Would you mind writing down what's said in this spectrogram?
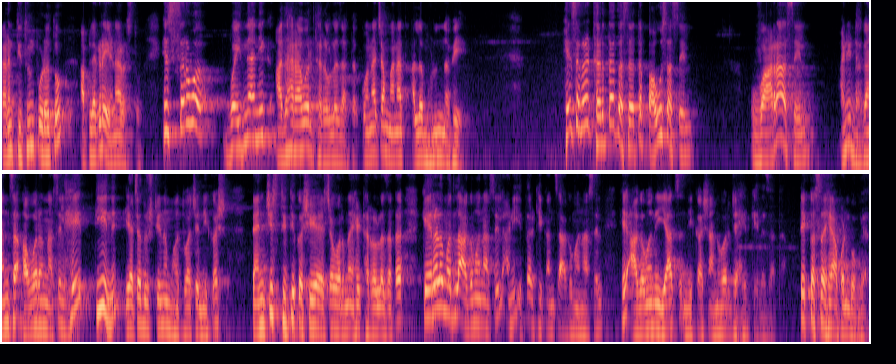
कारण तिथून पुढं तो आपल्याकडे येणार असतो. हे सर्व वैज्ञानिक आधारावर ठरवलं जातं कोणाच्या मनात आलं म्हणून नव्हे. हे सगळं ठरतं कसं? तर पाऊस असेल वारा असेल आणि ढगांचं आवरण असेल हे तीन याच्या दृष्टीनं महत्त्वाचे निकष. त्यांची स्थिती कशी आहे याच्यावरनं हे ठरवलं जातं. केरळमधलं आगमन असेल आणि इतर ठिकाणचं आगमन असेल हे आगमन याच निकषांवर जाहीर केलं जातं. ते कसं हे आपण बघूयात.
